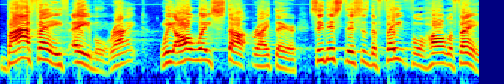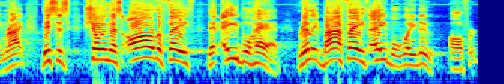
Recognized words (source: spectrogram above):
By faith, Abel, right? We always stop right there. See, this, this is the faithful hall of fame, right? This is showing us all the faith that Abel had. Really? By faith, Abel, what did he do? Offered.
